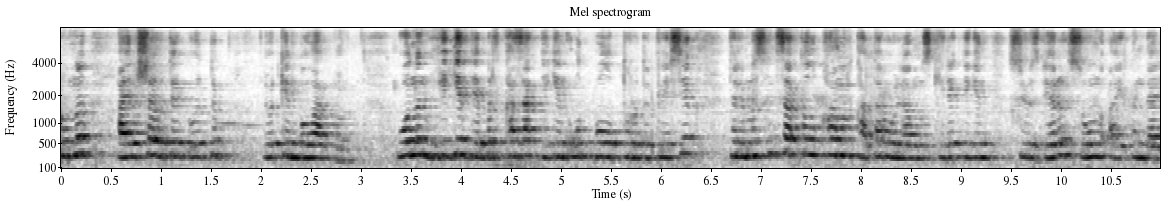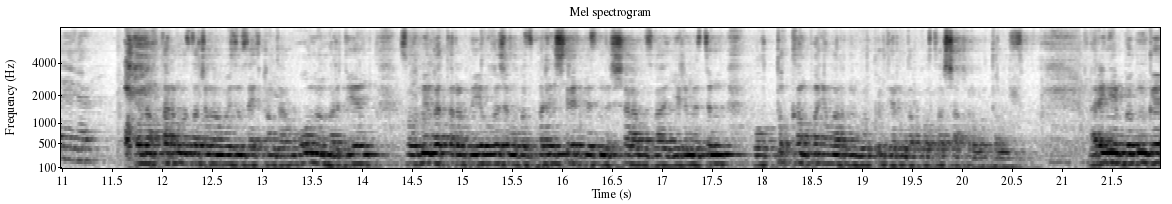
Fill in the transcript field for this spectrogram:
орны айрықша өтіп өткен болатын. Оның егер де бір қазақ деген ұлт болып тұруды тілесек тіліміздің сақталу қамын қатар ойлауымыз керек деген сөздері соның айқын дәлелі. Қонақтарымыз да жаңа өзіңіз айтқандай он өңірден сонымен қатар биылғы жылы біз бірінші рет біздің іс шарамызға еліміздің ұлттық компанияларының өкілдерін де қоса шақырып отырмыз. Әрине бүгінгі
